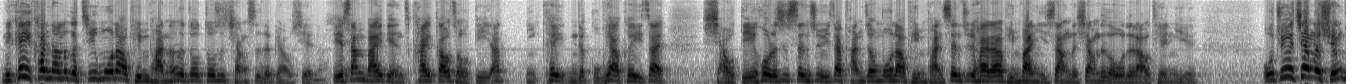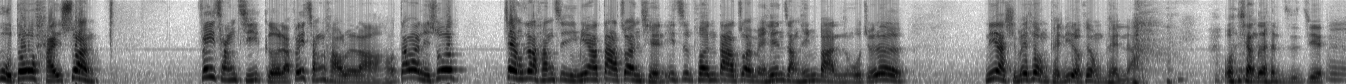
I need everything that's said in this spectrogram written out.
你可以看到那个几乎摸到平盘，那个都都是强势的表现啊，跌三百点开高走低啊，你可以你的股票可以在小跌，或者是甚至于在盘中摸到平盘，甚至还到平盘以上的，像那个我的老天爷，我觉得这样的选股都还算非常及格了，非常好了啦。当然你说。这样个行情里面要大赚钱，一直喷大赚，每天涨停板，我觉得你俩准备可以赔，你有可以赔啦。我讲的很直接，嗯，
